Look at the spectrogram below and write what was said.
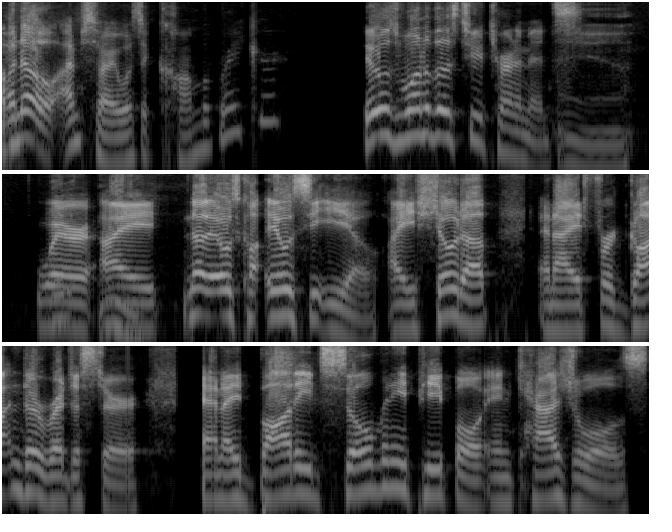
Oh no, I'm sorry. Was it Combo Breaker? It was one of those two tournaments Yeah. where Mm. I no, it was it was CEO. I showed up and I had forgotten to register, and I bodied so many people in casuals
